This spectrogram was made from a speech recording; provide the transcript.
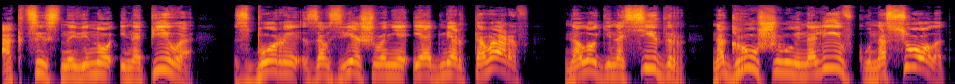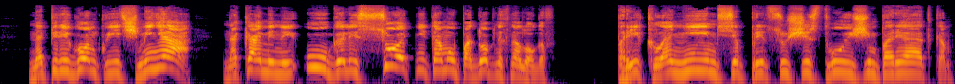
акциз на вино и на пиво, сборы за взвешивание и обмер товаров, налоги на сидр, на грушевую наливку, на солод, на перегонку ячменя, на каменный уголь и сотни тому подобных налогов. Преклонимся пред существующим порядком.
